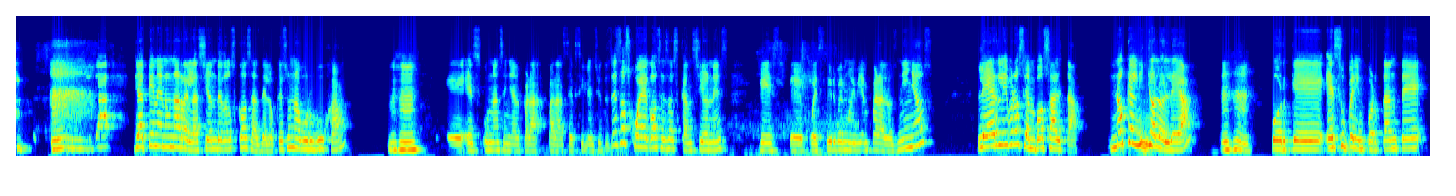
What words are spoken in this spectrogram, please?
y ya, ya tienen una relación de dos cosas, de lo que es una burbuja que es una señal para, para hacer silencio. Entonces, esos juegos, esas canciones, este, pues sirven muy bien para los niños. Leer libros en voz alta. No que el niño lo lea, porque es súper importante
